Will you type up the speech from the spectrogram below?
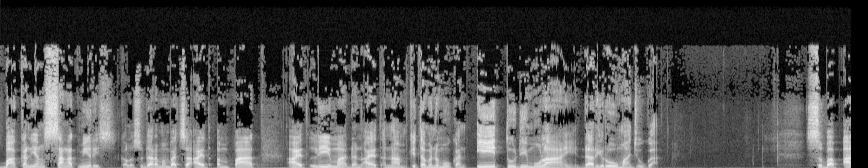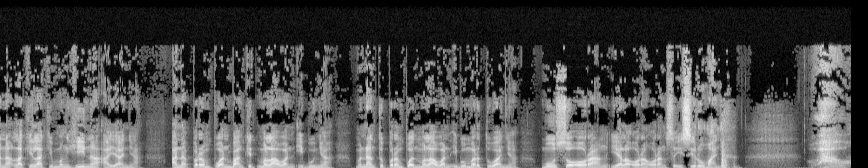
bahkan yang sangat miris. Kalau saudara membaca ayat 4, ayat 5, dan ayat 6, kita menemukan itu dimulai dari rumah juga. Sebab anak laki-laki menghina ayahnya, anak perempuan bangkit melawan ibunya, menantu perempuan melawan ibu mertuanya, musuh orang ialah orang-orang seisi rumahnya. Wow,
